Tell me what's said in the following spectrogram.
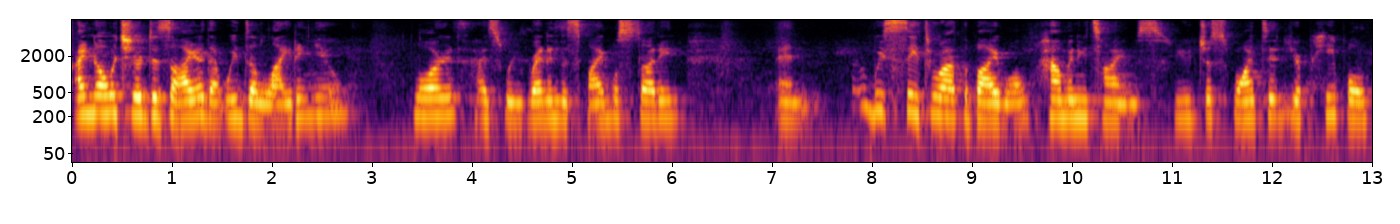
I know it's your desire that we delight in you, Lord, as we read in this Bible study. And we see throughout the Bible how many times you just wanted your people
